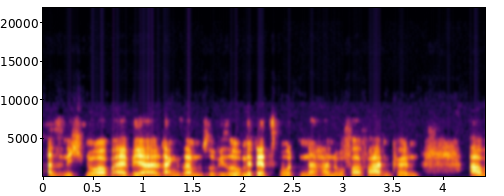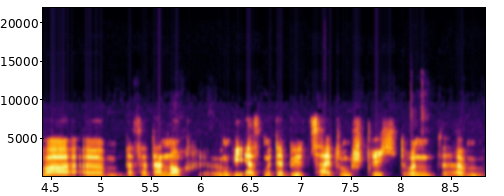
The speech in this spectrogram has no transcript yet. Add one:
Also nicht nur, weil wir langsam sowieso mit der zweiten nach Hannover fahren können, aber ähm, dass er dann noch irgendwie erst mit der Bildzeitung spricht und ähm,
